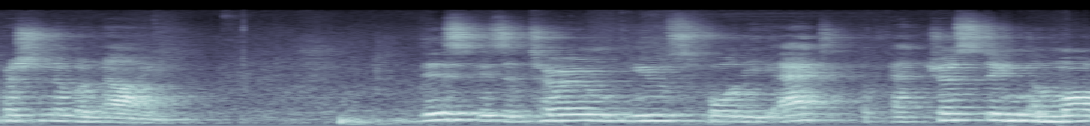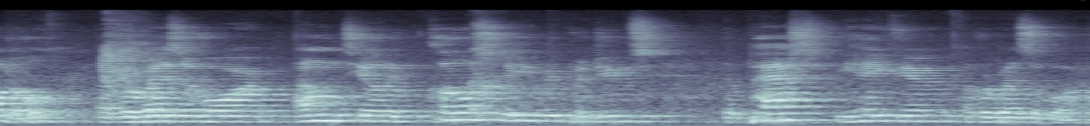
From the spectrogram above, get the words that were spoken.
Question number nine. This is a term used for the act of adjusting a model of a reservoir until it closely reproduces the past behavior of a reservoir.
